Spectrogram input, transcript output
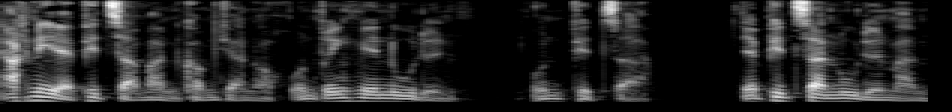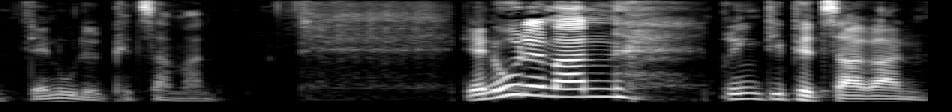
Ach nee, der Pizzamann kommt ja noch und bringt mir Nudeln und Pizza. Der Pizzanudelmann, der Nudelpizzamann. Der Nudelmann bringt die Pizza ran.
